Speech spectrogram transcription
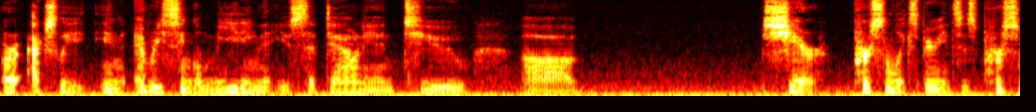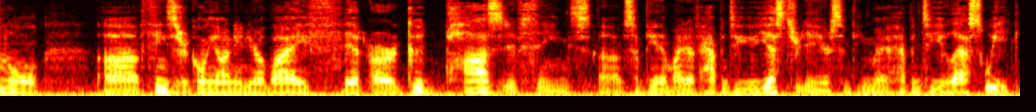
or actually in every single meeting that you sit down in to uh, share personal experiences, personal uh, things that are going on in your life that are good, positive things. Uh, something that might have happened to you yesterday, or something that might have happened to you last week,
